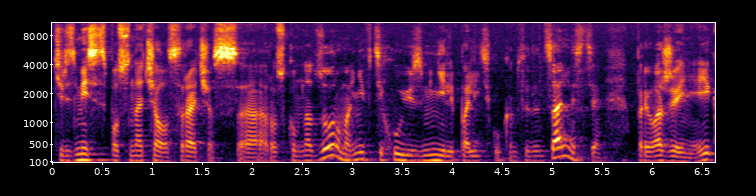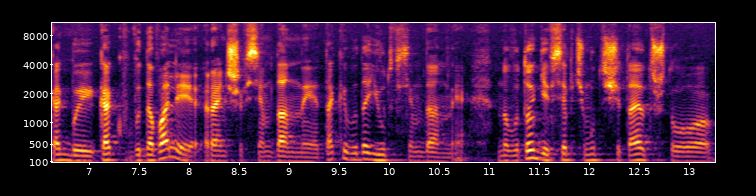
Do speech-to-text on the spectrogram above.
через месяц после начала срача с э, Роскомнадзором они втихую изменили политику конфиденциальности приложения. И как бы как выдавали раньше всем данные, так и выдают всем данные, но в итоге все почему-то считают, что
